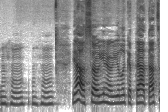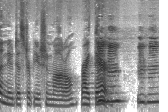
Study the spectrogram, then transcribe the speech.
Mm-hmm, mm-hmm. Yeah, so you know, you look at that. That's a new distribution model right there. Mm-hmm, mm-hmm.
